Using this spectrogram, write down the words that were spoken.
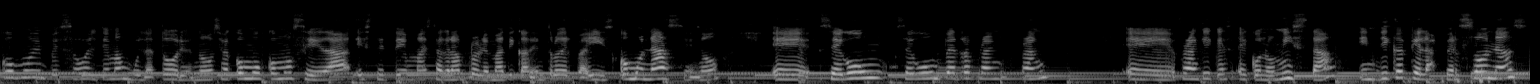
cómo empezó el tema ambulatorio, ¿no? O sea, cómo, cómo se da este tema, esta gran problemática dentro del país, cómo nace, ¿no? Eh, según, según Pedro Frank, Frank eh, Frankie, que es economista, indica que las personas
